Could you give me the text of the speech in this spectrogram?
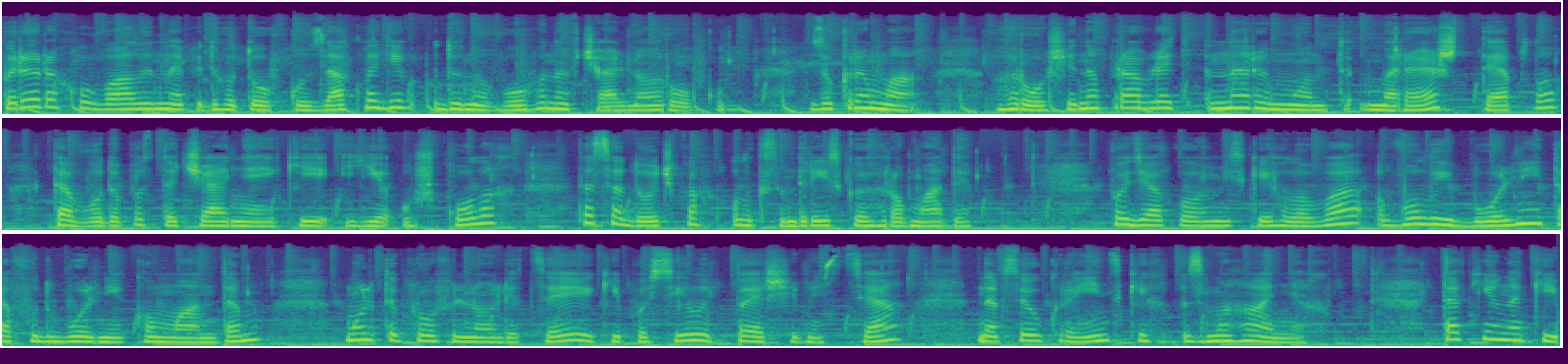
перерахували на підготовку закладів до нового навчального року. Зокрема, гроші направлять на ремонт мереж, тепло та водопостачання, які є у школах та садочках Олександрійської громади. Подякував міський голова волейбольній та футбольній командам мультипрофільного ліцею, які посіли перші місця на всеукраїнських змаганнях. Так юнаки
